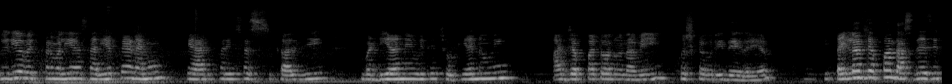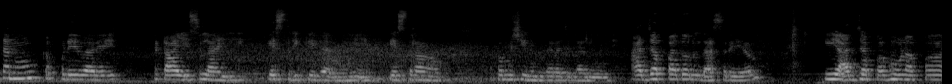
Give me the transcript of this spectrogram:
ਵੀਡੀਓ ਵੇਖਣ ਵਾਲੀਆਂ ਸਾਰੀਆਂ ਭੈਣਾਂ ਨੂੰ ਪਿਆਰ ਭਰੀ ਸਤਿ ਸ਼੍ਰੀ ਅਕਾਲ ਜੀ। ਵੱਡੀਆਂ ਨੇ ਵੀ ਤੇ ਛੋਟੀਆਂ ਨੂੰ ਵੀ। ਅੱਜ ਆਪਾਂ ਤੁਹਾਨੂੰ ਨਵੀਂ ਖੁਸ਼ਖਬਰੀ ਦੇ ਰਹੇ ਹਾਂ ਕਿ ਪਹਿਲਾਂ ਤੇ ਆਪਾਂ ਦੱਸਦੇ ਸੀ ਤੁਹਾਨੂੰ ਕੱਪੜੇ ਬਾਰੇ ਕਟਾਈ ਸਿਲਾਈ ਕਿਸ ਤਰੀਕੇ ਕਰਨੀ ਹੈ, ਕਿਸ ਤਰ੍ਹਾਂ ਆਪਾਂ ਮਸ਼ੀਨ ਵਗੈਰਾ ਚਲਾਉਣੀ ਹੈ। ਅੱਜ ਆਪਾਂ ਤੁਹਾਨੂੰ ਦੱਸ ਰਹੇ ਹਾਂ ਕਿ ਅੱਜ ਆਪਾਂ ਹੁਣ ਆਪਾਂ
